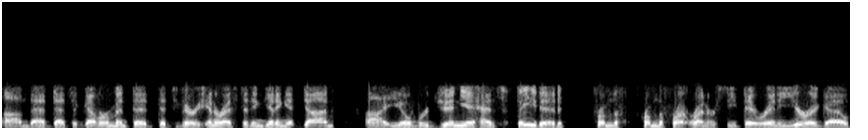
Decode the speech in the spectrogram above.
Um, that that's a government that that's very interested in getting it done. Uh, you know, Virginia has faded from the from the front runner seat they were in a year ago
